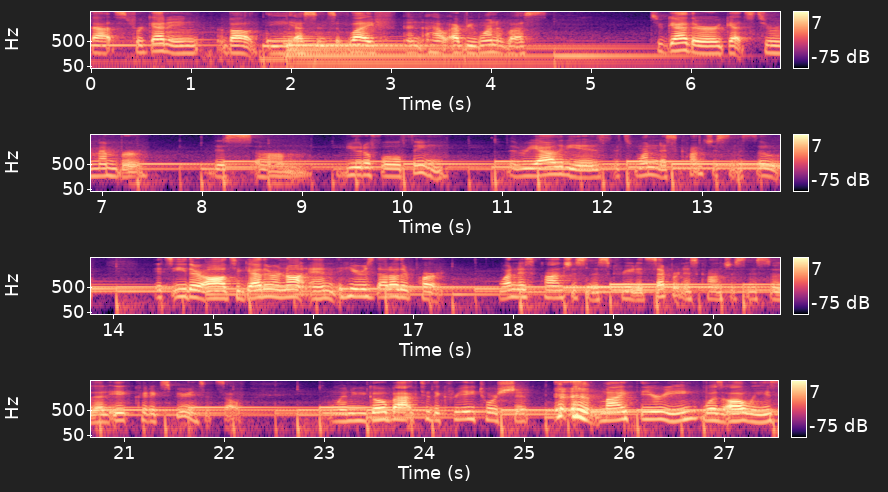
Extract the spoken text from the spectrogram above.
that's forgetting about the essence of life and how every one of us together gets to remember this um, beautiful thing. The reality is, it's oneness consciousness. So it's either all together or not. And here's that other part oneness consciousness created separateness consciousness so that it could experience itself when you go back to the creatorship, my theory was always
